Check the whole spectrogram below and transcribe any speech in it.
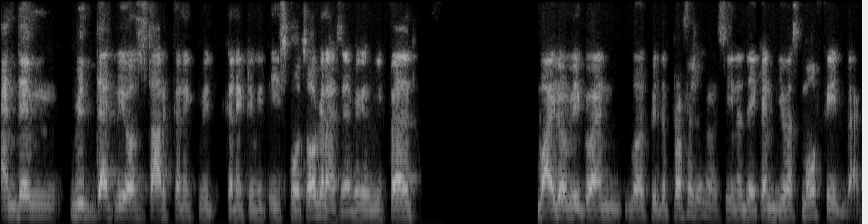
and then with that we also started connect with connecting with esports organizers because we felt why don't we go and work with the professionals? You know they can give us more feedback.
